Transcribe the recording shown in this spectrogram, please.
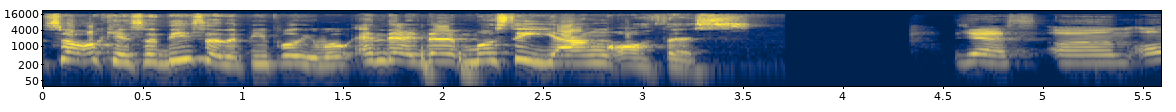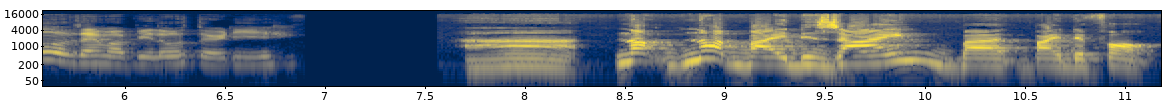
so okay, so these are the people you work and they're, they're mostly young authors. Yes. Um. All of them are below thirty. Ah, not not by design, but by default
